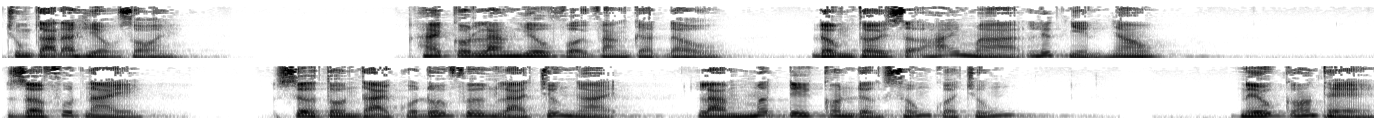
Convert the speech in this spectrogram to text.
chúng ta đã hiểu rồi." Hai con lang yêu vội vàng gật đầu, đồng thời sợ hãi mà liếc nhìn nhau. Giờ phút này, sự tồn tại của đối phương là chướng ngại, làm mất đi con đường sống của chúng. Nếu có thể,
